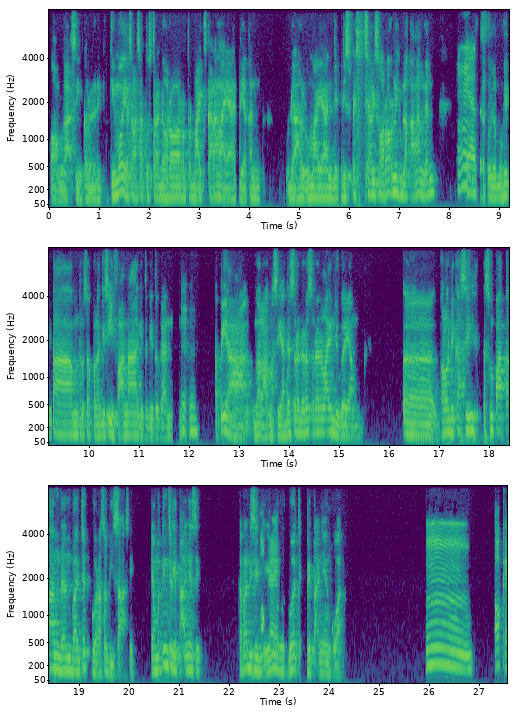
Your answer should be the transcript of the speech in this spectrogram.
Oh enggak sih, kalau dari Kimo ya salah satu strada horor terbaik sekarang lah ya. Dia kan udah lumayan jadi spesialis horor nih belakangan kan. Yes. Ada tuh ilmu hitam, terus apalagi si Ivana gitu-gitu kan. Mm-mm. Tapi ya enggak lah, masih ada saudara-saudara lain juga yang eh kalau dikasih kesempatan dan budget gua rasa bisa sih. Yang penting ceritanya sih. Karena di sini Oke. ini menurut gua ceritanya yang kuat. Hmm, oke.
